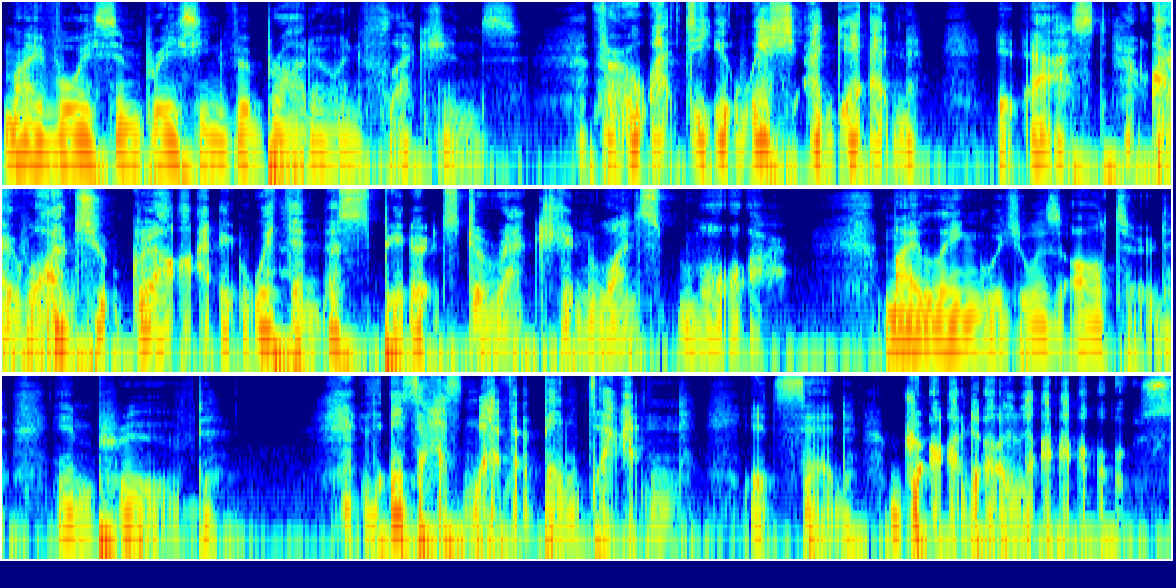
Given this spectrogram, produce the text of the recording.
my voice embracing vibrato inflections. For what do you wish again? It asked. I want to glide within the spirit's direction once more. My language was altered, improved. This has never been done, it said. God allows.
